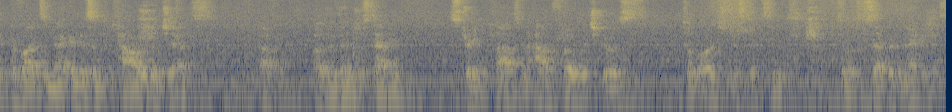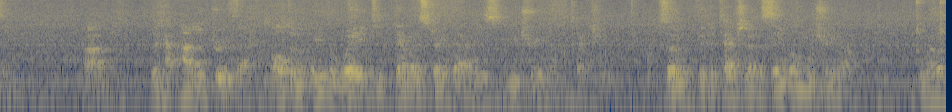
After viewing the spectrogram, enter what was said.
It provides a mechanism to power the jets, uh, other than just having straight plasma outflow, which goes to large distances. So it's a separate mechanism. Uh, But how do you prove that? Ultimately, the way to demonstrate that is neutrino detection. So the detection of a single neutrino will,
